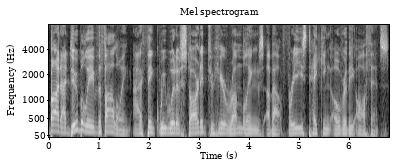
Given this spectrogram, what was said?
but I do believe the following. I think we would have started to hear rumblings about Freeze taking over the offense.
